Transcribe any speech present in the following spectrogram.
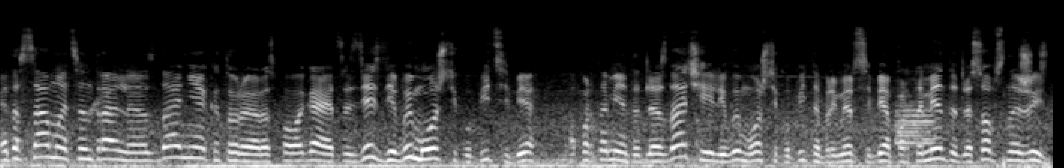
Это самое центральное здание, которое располагается здесь, где вы можете купить себе апартаменты для сдачи или вы можете купить, например, себе апартаменты для собственной жизни.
